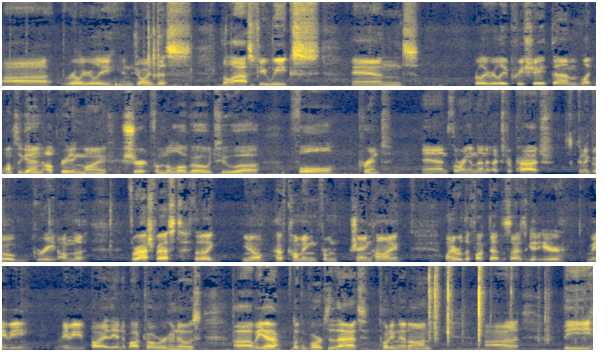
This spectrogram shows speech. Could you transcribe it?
Uh, really, really enjoyed this the last few weeks and really, really appreciate them. Like once again, upgrading my shirt from the logo to a full print and throwing in that extra patch. It's gonna go great on the Thrash Fest that I, you know, have coming from Shanghai. Whenever the fuck that decides to get here, maybe maybe by the end of October, who knows. Uh, but yeah, looking forward to that, putting that on. Uh, the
